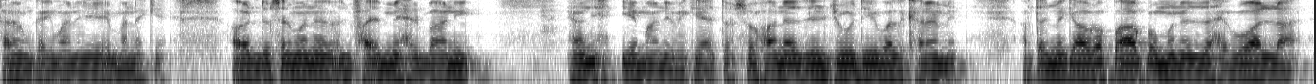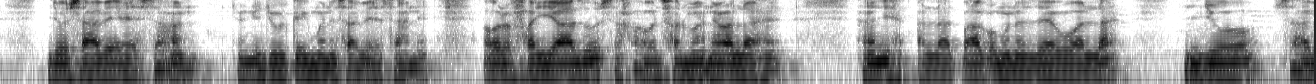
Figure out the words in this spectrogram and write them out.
کرم کا ایک معنی یہ معنی کے اور دوسرے معنی، مہربانی۔ ہاں جی یہ معنی بھی کیا ہے تو سہانہ ذیل جودی والکرم۔ ہے اب تجمہ کیا ہوگا؟ پاک و منزہ ہے، وہ اللہ جو صاحب احسان کیونکہ جود کا ایک معنی صاحب احسان ہے، اور فیاض و سخاوت فرمانے والا ہے۔ ہاں جی اللہ پاک و منزہ ہے، وہ اللہ جو صاحب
